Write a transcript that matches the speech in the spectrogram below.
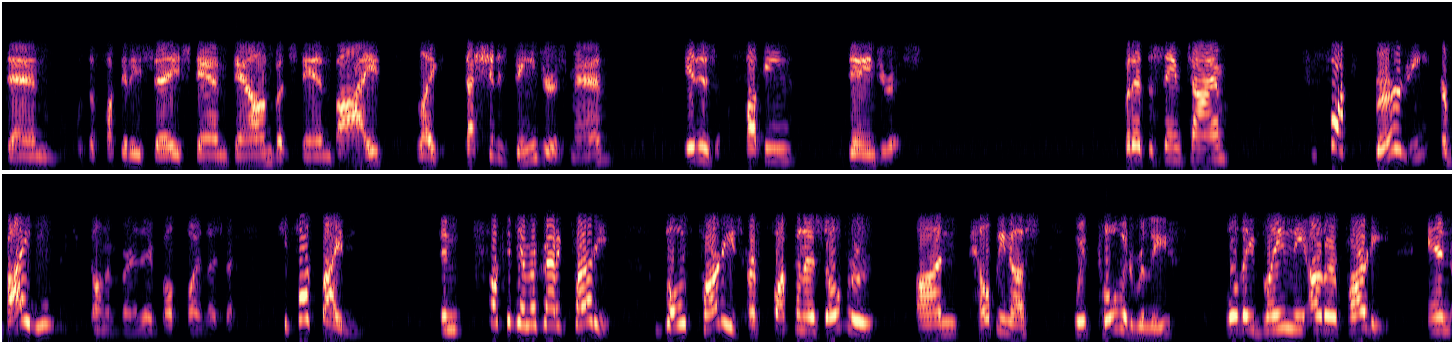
stand, what the fuck did he say? Stand down, but stand by. Like, that shit is dangerous, man. It is fucking dangerous. But at the same time, fuck Bernie or Biden. I keep calling him Bernie. They're both pointless. But he fuck Biden and fuck the Democratic Party. Both parties are fucking us over on helping us with COVID relief. Well, they blame the other party and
